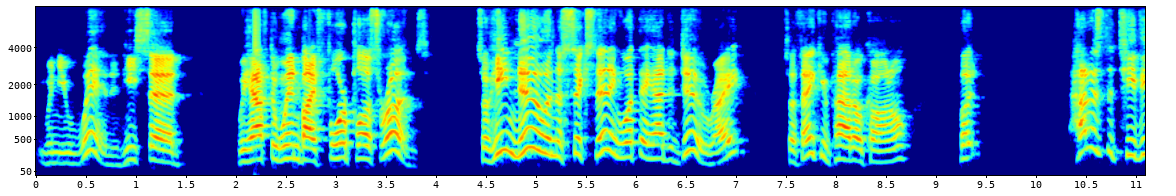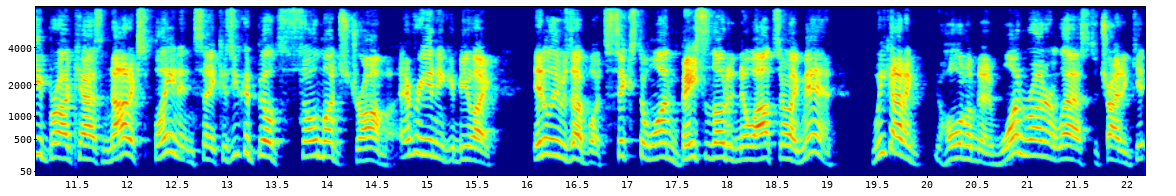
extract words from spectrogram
when you win?" And he said, "We have to win by four plus runs." So he knew in the sixth inning what they had to do, right? So thank you, Pat O'Connell. But how does the TV broadcast not explain it and say because you could build so much drama? Every inning could be like Italy was up what six to one, bases loaded, no outs. They're like, man, we got to hold them to one run or less to try to get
